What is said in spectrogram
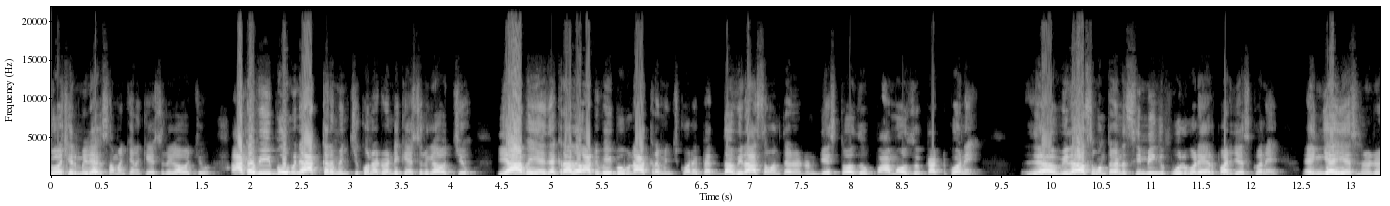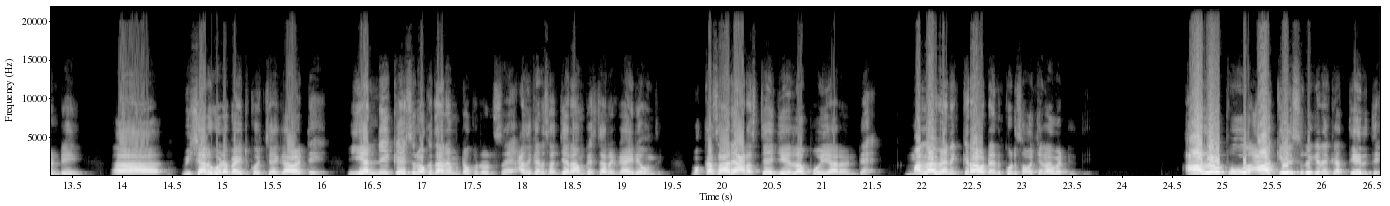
సోషల్ మీడియాకి సంబంధించిన కేసులు కావచ్చు అటవీ భూమిని ఆక్రమించుకున్నటువంటి కేసులు కావచ్చు యాభై ఐదు ఎకరాలు అటవీ భూమిని ఆక్రమించుకొని పెద్ద విలాసవంతమైనటువంటి గెస్ట్ హౌస్ ఫామ్ హౌస్ కట్టుకొని విలాసవంతమైన స్విమ్మింగ్ పూల్ కూడా ఏర్పాటు చేసుకొని ఎంజాయ్ చేసినటువంటి విషయాలు కూడా బయటకు వచ్చాయి కాబట్టి ఇవన్నీ కేసులు ఒకదాని ఒకటి వస్తాయి. అందుకని సత్యరామకృష్ణారెడ్డికి ఐడియా ఉంది. ఒక్కసారి అరెస్టే జైల్లో పోయారంటే మళ్ళా వెనక్కి రావడానికి కొన్ని సంవత్సరాలు పట్టింది ఆలోపు ఆ కేసులు కనుక తేలితే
